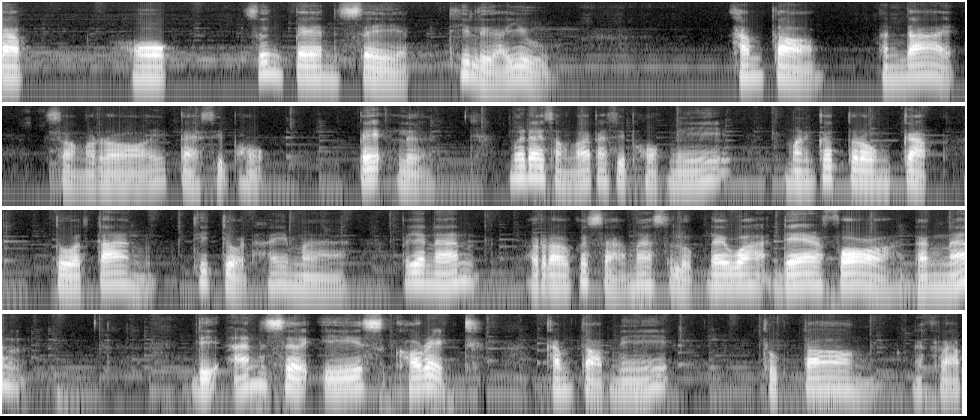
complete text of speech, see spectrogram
กับ 6 ซึ่งเป็นเศษที่เหลืออยู่คำตอบมันได้ 286 เป๊ะเลย เมื่อได้ 286 นี้ มันก็ตรงกับตัวตั้งที่โจทย์ให้มา เพราะฉะนั้นเราก็สามารถสรุปได้ว่า therefore ดังนั้น the answer is correct คำตอบนี้ถูกต้องนะครับ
